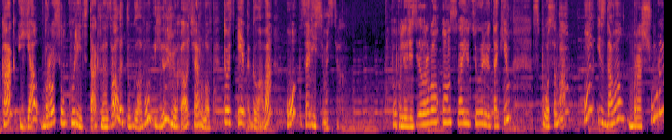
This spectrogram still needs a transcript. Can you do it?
как я бросил курить. Так назвал эту главу Юрий Михайлович Орлов. То есть это глава о зависимостях. Популяризировал он свою теорию таким способом. Он издавал брошюры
